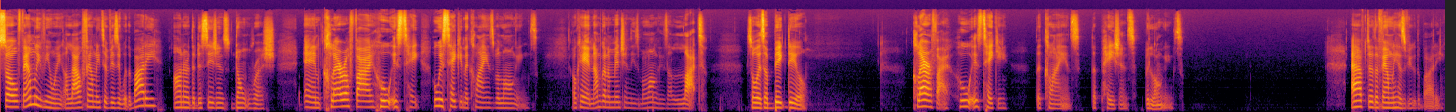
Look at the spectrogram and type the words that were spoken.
So, family viewing allow family to visit with the body, honor the decisions, don't rush, and clarify who is take who is taking the client's belongings. Okay, and I'm gonna mention these belongings a lot. So it's a big deal. Clarify who is taking the client's, the patient's belongings. After the family has viewed the body.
